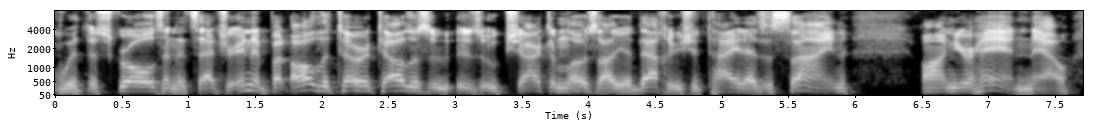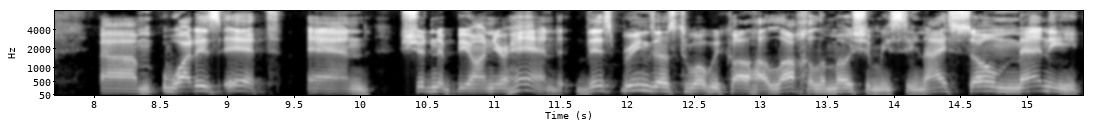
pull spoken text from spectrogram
with the scrolls and etc. in it, but all the Torah tells us is ukshartim los al yadechu. You should tie it as a sign on your hand. Now, um, what is it? And shouldn't it be on your hand? This brings us to what we call halacha l'Moshe misinai. So many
